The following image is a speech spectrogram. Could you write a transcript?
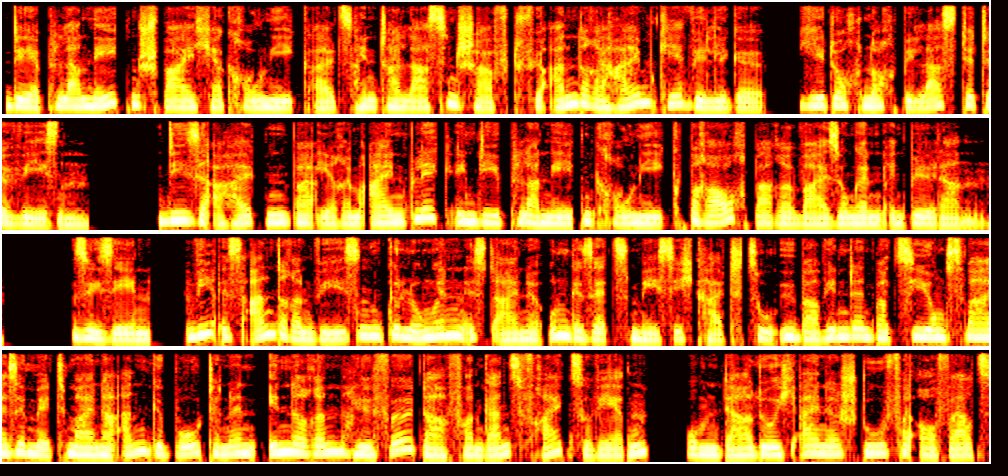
der Planetenspeicherchronik als Hinterlassenschaft für andere heimkehrwillige, jedoch noch belastete Wesen. Diese erhalten bei ihrem Einblick in die Planetenchronik brauchbare Weisungen in Bildern. Sie sehen, wie es anderen Wesen gelungen ist eine Ungesetzmäßigkeit zu überwinden bzw. mit meiner angebotenen inneren Hilfe davon ganz frei zu werden, um dadurch eine Stufe aufwärts,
